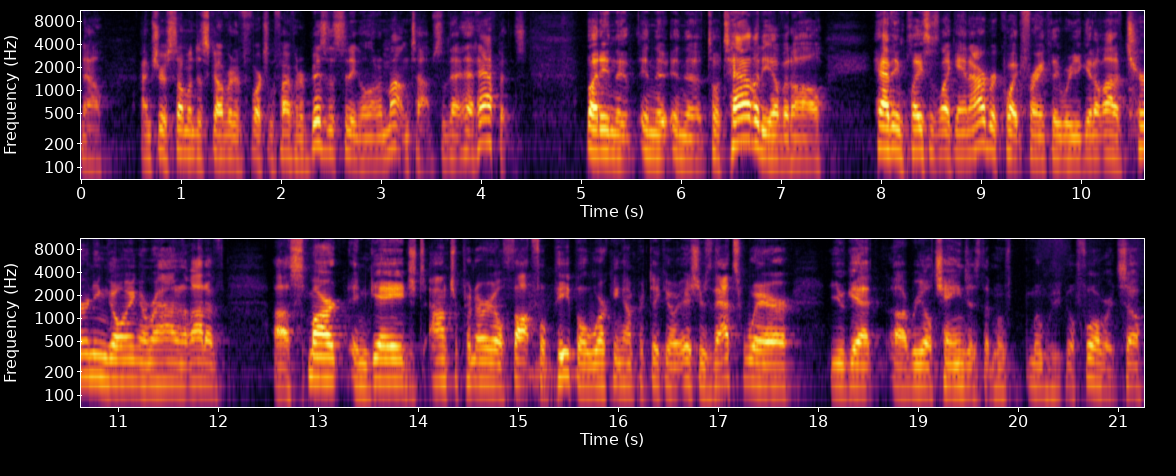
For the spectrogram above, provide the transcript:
Now, I'm sure someone discovered a Fortune 500 business sitting alone on a mountaintop, so that, that happens. But in the, in, the, in the totality of it all, having places like Ann Arbor, quite frankly, where you get a lot of churning going around and a lot of uh, smart, engaged, entrepreneurial, thoughtful people working on particular issues, that's where you get uh, real changes that move, move people forward. So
